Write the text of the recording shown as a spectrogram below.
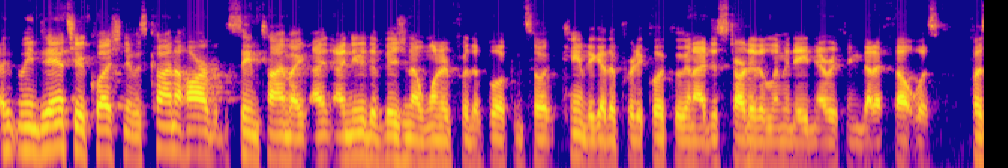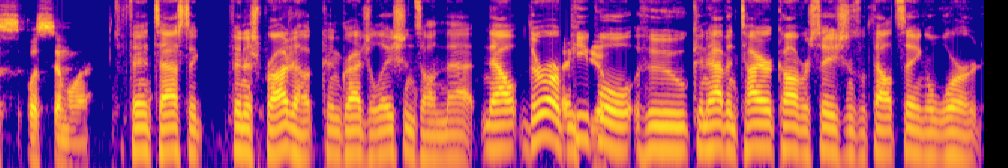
I, mean, to answer your question, it was kind of hard, but at the same time, I, I, knew the vision I wanted for the book, and so it came together pretty quickly. And I just started eliminating everything that I felt was was, was similar. It's a fantastic finished product. Congratulations on that. Now, there are Thank people you. who can have entire conversations without saying a word,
